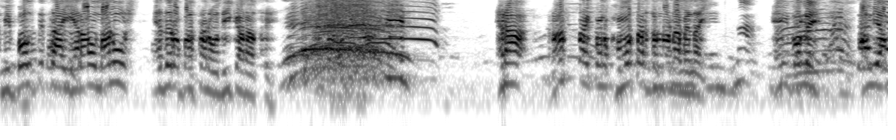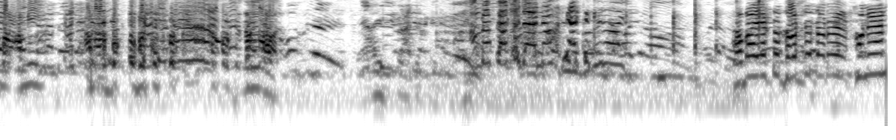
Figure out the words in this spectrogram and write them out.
আমি বলতে চাই, এরাও মানুষ, এদেরও বাঁচার অধিকার আছে। এরা রাস্তায় কোনো ক্ষমতার জন্য নামে নাই। এই বলে আমি আমার আমি আমার বক্তব্য শেষ করছি। সকলকে ধন্যবাদ। সবাই একটু ধৈর্য ধরে শোনেন।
